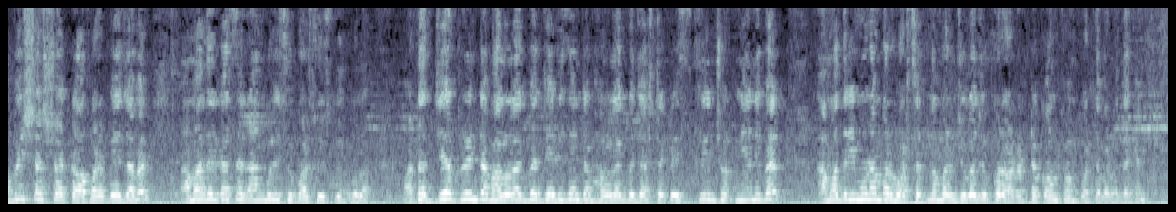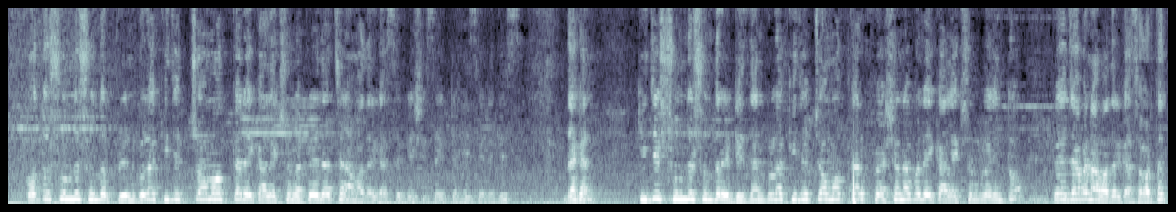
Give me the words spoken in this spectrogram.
অবিশ্বাস্য একটা অফারে পেয়ে যাবেন আমাদের কাছে রাঙ্গুলি সুপার সুইসলনগুলো অর্থাৎ যে প্রিন্টটা ভালো লাগবে, যে ডিজাইনটা ভালো লাগবে জাস্ট একটা স্ক্রিনশট নিয়ে নেবেন। আমাদের ইমো নাম্বার হোয়াটসঅ্যাপ নাম্বারে যোগাযোগ করে অর্ডারটা কনফার্ম করতে পারবেন। দেখেন, কত সুন্দর সুন্দর প্রিন্টগুলো কি যে চমৎকার এই কালেকশনটা পেয়ে যাচ্ছেন আমাদের কাছে। বেশি সাইডটা এই দিস। দেখেন কি যে সুন্দর সুন্দর এই ডিজাইনগুলো, কি যে চমৎকার ফ্যাশনেবল এই কালেকশনগুলো কিন্তু পেয়ে যাবেন আমাদের কাছে। অর্থাৎ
